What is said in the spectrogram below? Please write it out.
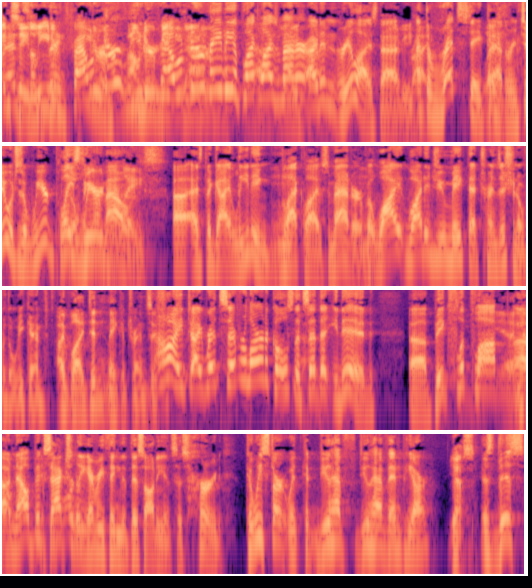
I'd say something. leader. Founder, Leader, founder, maybe founder, founder. maybe of Black Lives Matter. I didn't realize that Maybe. at the Red State gathering too, which is a weird place a to weird come out place. Uh, as the guy leading Black Lives Matter. But why why did you make that transition over the weekend? I, well, I didn't make a transition. Oh, I, I read several articles that said that you did. Uh, big flip flop. uh, No, now big. It's supporter- actually everything that this audience has heard. Can we start with? can- Do you have Do you have NPR? Yes. Because this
